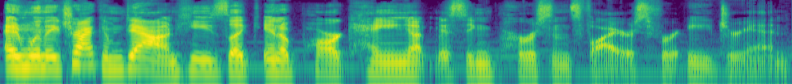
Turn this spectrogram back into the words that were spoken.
And when they track him down, he's like in a park hanging up missing persons flyers for Adrienne.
